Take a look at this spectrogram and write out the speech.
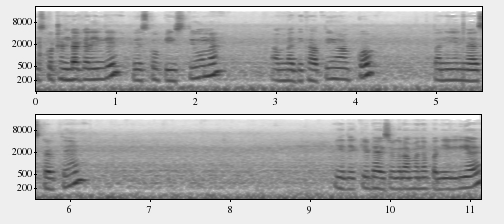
इसको ठंडा करेंगे फिर इसको पीसती हूँ मैं। अब मैं दिखाती हूँ आपको। पनीर मैश करते हैं। ये देखिए, ढाई सौ ग्राम मैंने पनीर लिया है।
